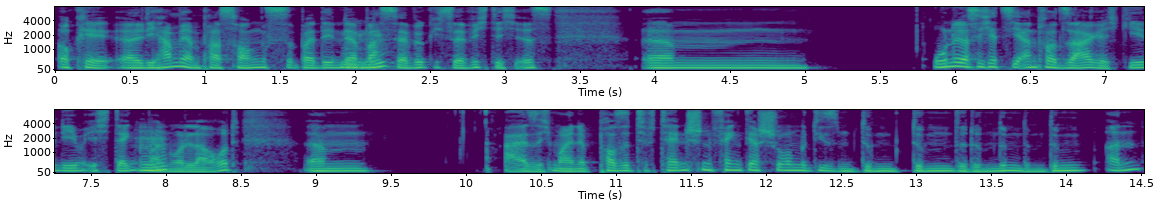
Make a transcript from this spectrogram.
Okay, äh, die haben ja ein paar Songs, bei denen der Mhm. Bass ja wirklich sehr wichtig ist. Ähm, ohne dass ich jetzt die Antwort sage, ich gehe die, ich denke mal Mhm. nur laut. Ähm, also ich meine, Positive Tension fängt ja schon mit diesem Dum Dum Dum Dum Dum Dum an.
